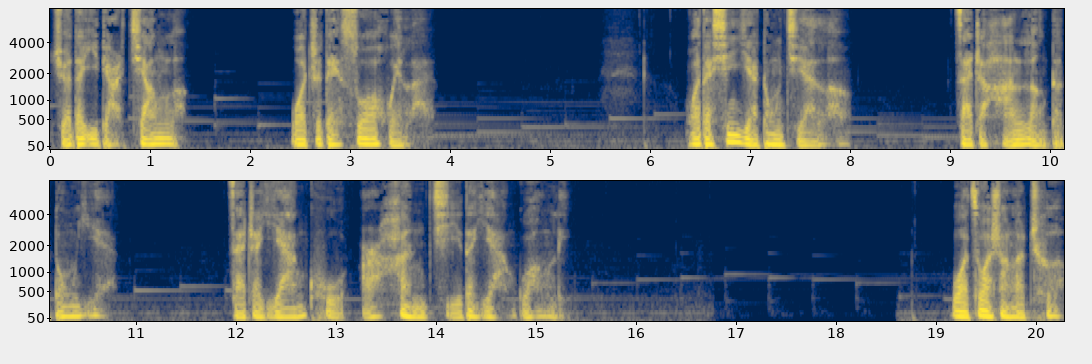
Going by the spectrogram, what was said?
觉得一点僵了，我只得缩回来。我的心也冻结了，在这寒冷的冬夜。在这严酷而恨极的眼光里，我坐上了车，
